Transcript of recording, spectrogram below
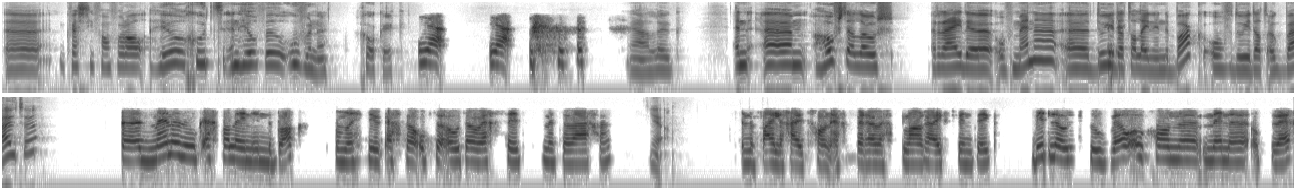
uh, een kwestie van vooral heel goed en heel veel oefenen, gok ik. Ja, ja. ja, leuk. En um, hoofdstelloos rijden of mennen, doe je dat alleen in de bak of doe je dat ook buiten? het mennen doe ik echt alleen in de bak omdat je natuurlijk echt wel op de auto weg zit met de wagen. Ja. En de veiligheid is gewoon echt verreweg het belangrijkste, vind ik. Bitloos doe ik wel ook gewoon uh, mennen op de weg.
